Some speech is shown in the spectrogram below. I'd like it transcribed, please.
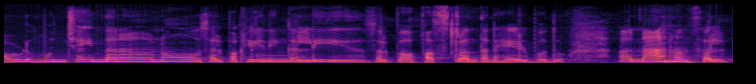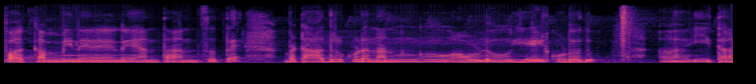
ಅವಳು ಮುಂಚೆಯಿಂದನೂ ಸ್ವಲ್ಪ ಕ್ಲೀನಿಂಗಲ್ಲಿ ಸ್ವಲ್ಪ ಫಸ್ಟ್ ಅಂತಲೇ ಹೇಳ್ಬೋದು. ನಾನೊಂದು ಸ್ವಲ್ಪ ಕಮ್ಮಿನೇ ಅಂತ ಅನಿಸುತ್ತೆ. ಬಟ್ ಆದರೂ ಕೂಡ ನನಗೂ ಅವಳು ಹೇಳ್ಕೊಡೋದು. ಈ ಥರ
